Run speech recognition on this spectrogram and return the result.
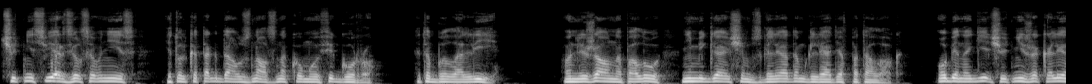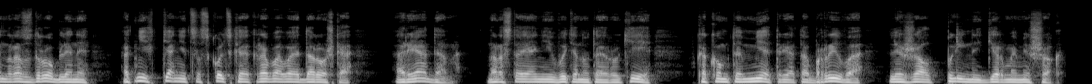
чуть не сверзился вниз, и только тогда узнал знакомую фигуру. Это был Али. Он лежал на полу, немигающим взглядом глядя в потолок. Обе ноги чуть ниже колен раздроблены, от них тянется скользкая кровавая дорожка, а рядом, на расстоянии вытянутой руки, в каком-то метре от обрыва, лежал пыльный гермомешок.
